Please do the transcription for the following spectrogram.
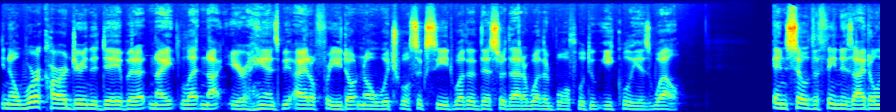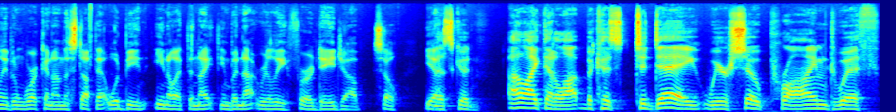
you know, work hard during the day, but at night let not your hands be idle, for you don't know which will succeed, whether this or that, or whether both will do equally as well. And so the thing is, I'd only been working on the stuff that would be, you know, at the night thing, but not really for a day job. So yeah, That's good. I like that a lot because today we're so primed with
